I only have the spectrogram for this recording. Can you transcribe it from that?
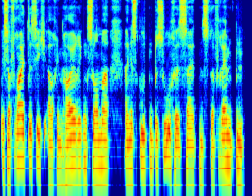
Es erfreute sich auch im heurigen Sommer eines guten Besuches seitens der Fremden,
